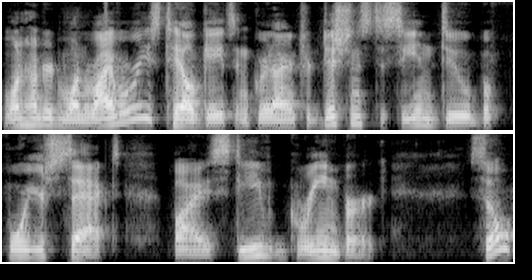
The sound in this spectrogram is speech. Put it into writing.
101 Rivalries, Tailgates, and Gridiron Traditions to See and Do Before You're Sacked by Steve Greenberg. So,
